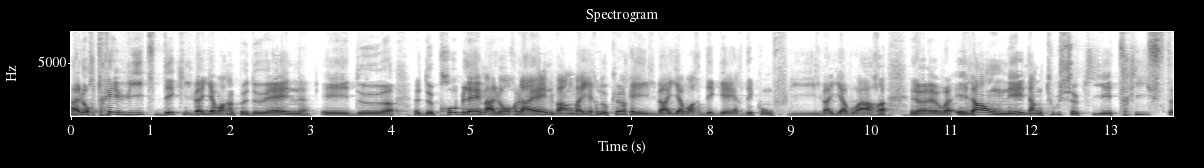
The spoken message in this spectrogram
alors très vite, dès qu'il va y avoir un peu de haine et de, euh, de problèmes, alors la haine va envahir nos cœurs et il va y avoir des guerres, des conflits, il va y avoir... Euh, et là, on est dans tout ce qui est triste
